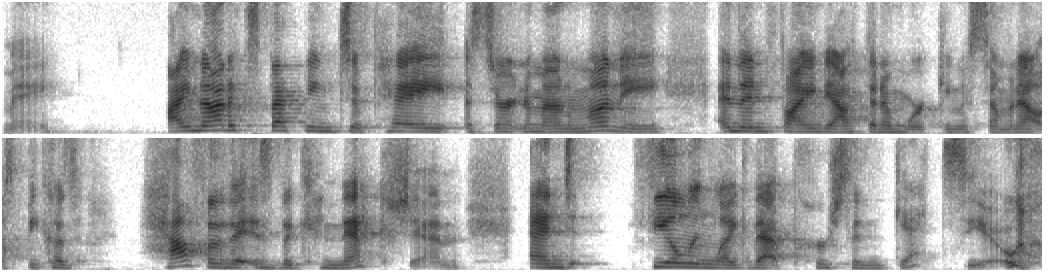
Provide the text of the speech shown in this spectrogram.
me. I'm not expecting to pay a certain amount of money and then find out that I'm working with someone else because half of it is the connection and feeling like that person gets you.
